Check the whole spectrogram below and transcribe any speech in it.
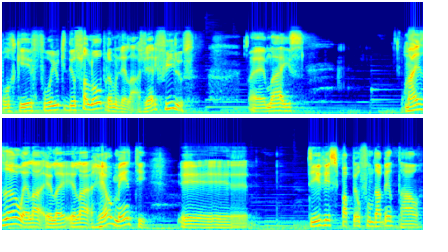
Porque foi o que Deus falou para a mulher lá, gere filhos. É, mas mas não, ela ela, ela realmente é, teve esse papel fundamental.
